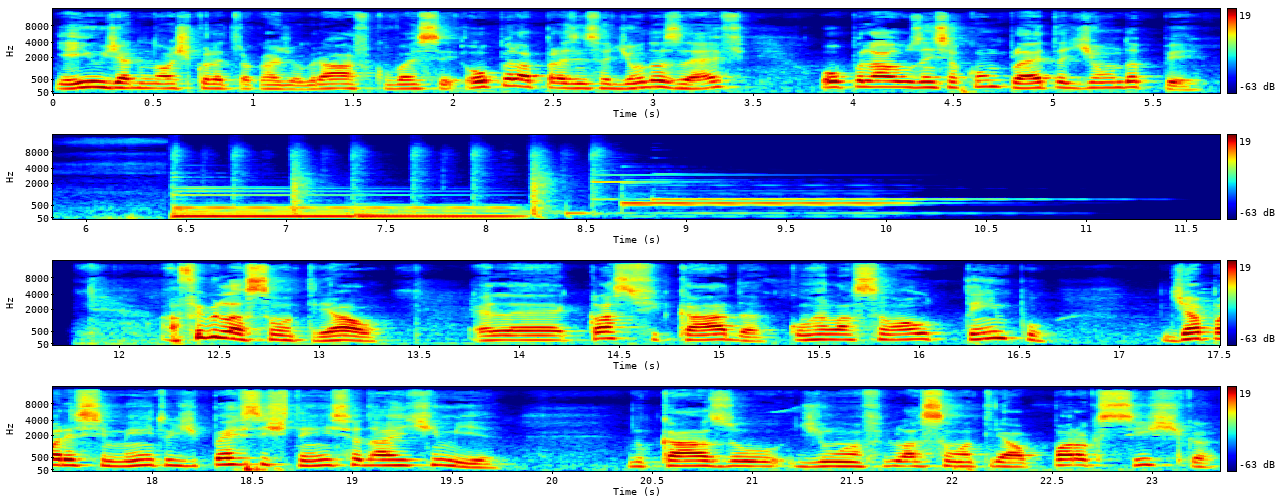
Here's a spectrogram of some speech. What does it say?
E aí o diagnóstico eletrocardiográfico vai ser ou pela presença de ondas F ou pela ausência completa de onda P. A fibrilação atrial ela é classificada com relação ao tempo de aparecimento e de persistência da arritmia. No caso de uma fibrilação atrial paroxística,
